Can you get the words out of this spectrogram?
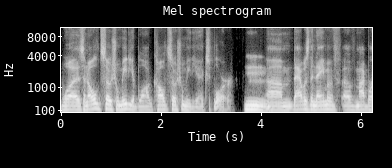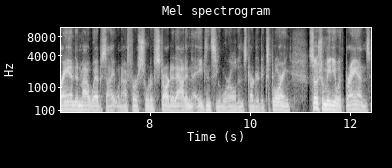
was an old social media blog called Social Media Explorer. Mm. Um, that was the name of of my brand and my website when I first sort of started out in the agency world and started exploring social media with brands.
